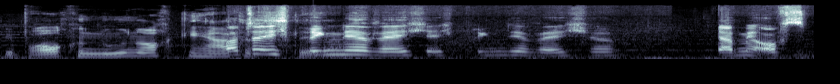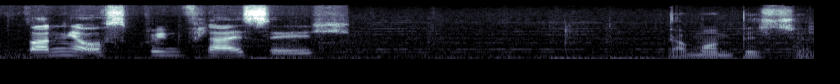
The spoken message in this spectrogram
Wir brauchen nur noch gehärtetes warte, ich bring dir welche, ich bring dir welche. Die haben ja auf, waren ja offscreen fleißig. Ja, mal ein bisschen.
